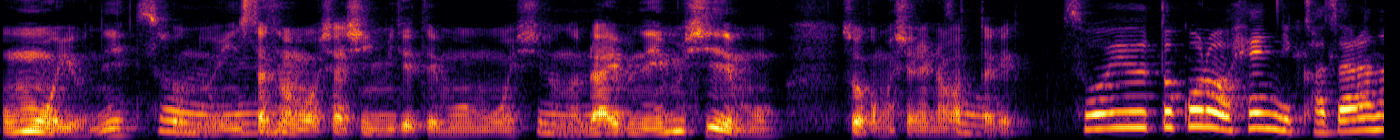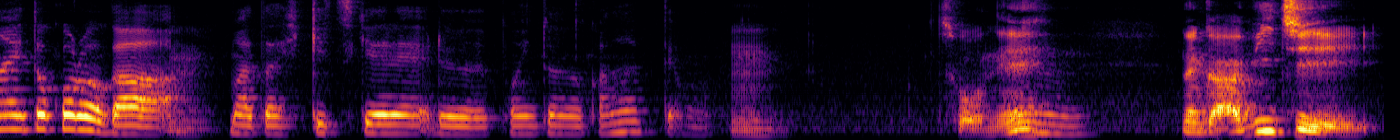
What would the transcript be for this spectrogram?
思うよね、そのインスタの写真見てても思うし、うんそのライブの MC でもそうかもしれなかったけど。そう。いうところを変に飾らないところがうん。また引きつけるポイントなのかなって思う。うん。そううね、ん。なんかアビーチ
